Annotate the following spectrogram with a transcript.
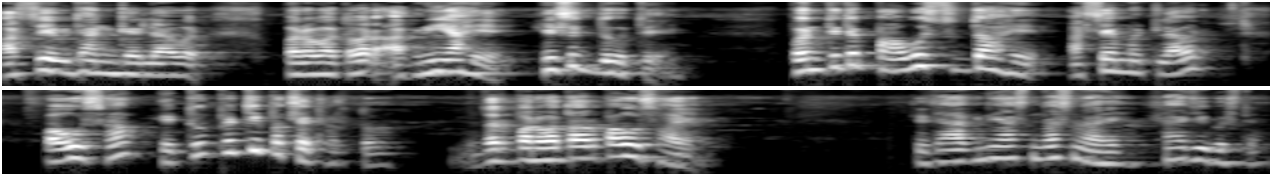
असे विधान केल्यावर पर्वतावर अग्नी आहे हे सिद्ध होते. पण तिथे पाऊस सुद्धा आहे असे म्हटल्यावर पाऊस हा हेतू प्रतिपक्ष ठरतो. जर पर्वतावर पाऊस आहे. तिथे अग्नी अस नसणार आहे. साहजिक गोष्ट आहे.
